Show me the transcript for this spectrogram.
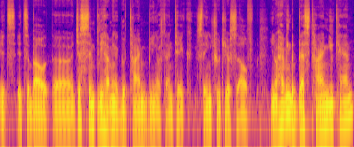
it's it's about uh, just simply having a good time, being authentic, staying true to yourself. You know, having the best time you can,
